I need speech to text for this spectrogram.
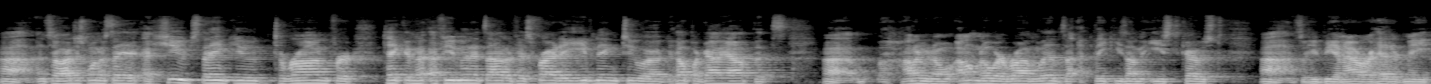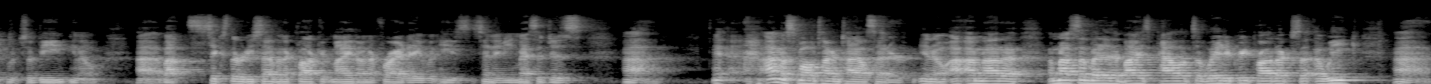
Uh, and so I just want to say a, huge thank you to Ron for taking a, few minutes out of his Friday evening to uh, help a guy out that's uh, I don't even know. I don't know where Ron lives. I think he's on the East Coast, uh, so he'd be an hour ahead of me, which would be you know uh, about six thirty, seven o'clock at night on a Friday when he's sending me messages. Uh, I'm a small time tile setter. You know, I, am not a I'm not somebody that buys pallets of way Laticrete products a, a week. Uh,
